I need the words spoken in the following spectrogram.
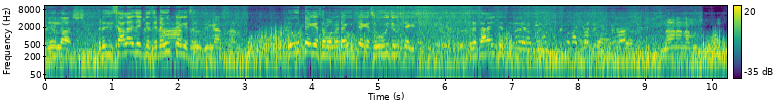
এটাই লাস্ট এটা যদি চালায় যাইতেছে এটা উঠতে গেছে। এটা উঠতে গেছে মনে এটা উঠতে গেছে ওই যে উঠতে গেছে। এটা চালাইতেছে। না না না বুঝতে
